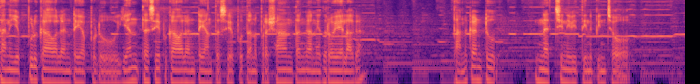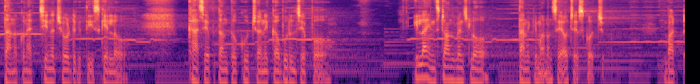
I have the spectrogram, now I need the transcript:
తను ఎప్పుడు కావాలంటే అప్పుడు ఎంతసేపు కావాలంటే అంతసేపు తను ప్రశాంతంగా నిద్రపోయేలాగా తనకంటూ నచ్చినవి తినిపించో తనకు నచ్చిన చోటుకి తీసుకెళ్ళో కాసేపు తనతో కూర్చొని కబుర్లు చెప్పో ఇలా ఇన్స్టాల్మెంట్స్లో తనకి మనం సేవ చేసుకోవచ్చు. బట్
